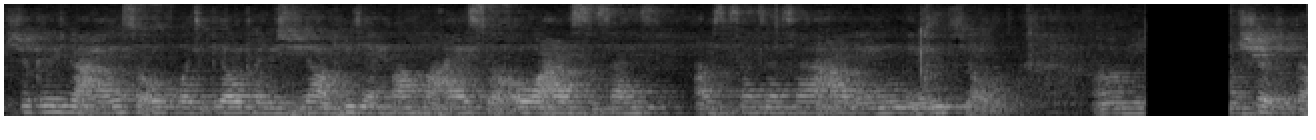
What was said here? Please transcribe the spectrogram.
是根据 ISO 国际标准取样推荐方法 ISO 二四三二四三三三二零零九，嗯，设置的，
